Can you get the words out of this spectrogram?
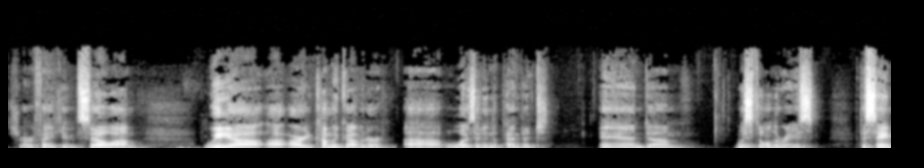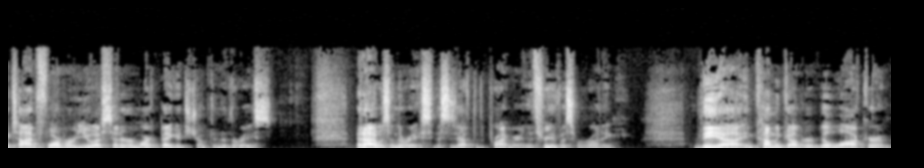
sure. Thank you. So, um, we, uh, uh, our incumbent governor uh, was an independent and um, was still in the race. The same time, former U.S. Senator Mark Begich jumped into the race, and I was in the race. This is after the primary, and the three of us were running. The uh, incumbent governor, Bill Walker,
